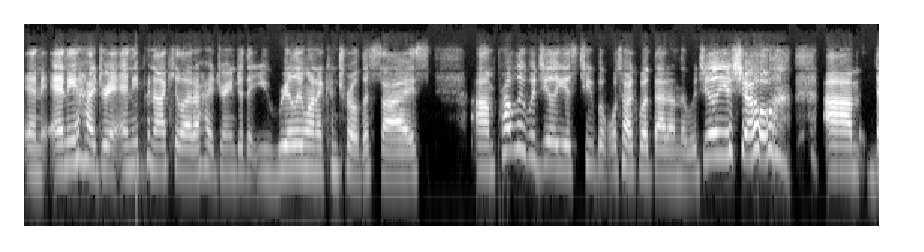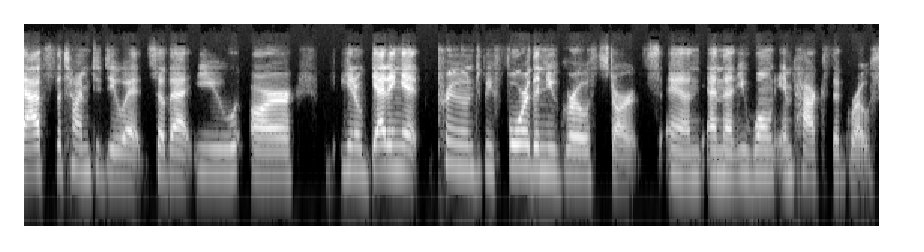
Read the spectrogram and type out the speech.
and any hydrangea, any paniculata hydrangea that you really want to control the size. Um, probably Weigelias too, but we'll talk about that on the Weigelia show. Um, that's the time to do it so that you are, you know, getting it pruned before the new growth starts and and that you won't impact the growth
